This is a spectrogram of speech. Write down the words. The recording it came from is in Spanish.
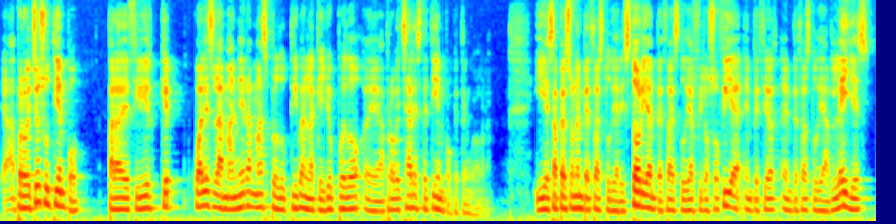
Aprovechó su tiempo para decidir qué, cuál es la manera más productiva en la que yo puedo eh, aprovechar este tiempo que tengo ahora. Y esa persona empezó a estudiar historia, empezó a estudiar filosofía, empezó, empezó a estudiar leyes.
